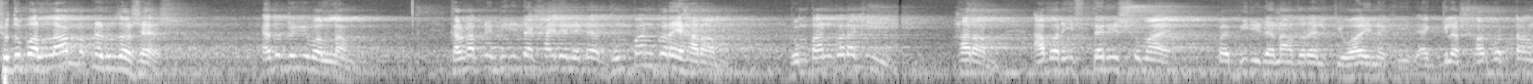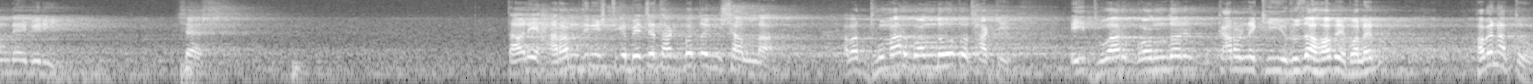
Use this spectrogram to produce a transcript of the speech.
শুধু বললাম, আপনার রোজা শেষ। এতটুকুই বললাম। কারণ আপনি বিড়িটা খাইলেন, এটা ধূমপান করাই হারাম। ধূমপান করা কি? হারাম। আবার ইফতারির সময় বিড়িটা না ধরাইল কি হয় নাকি? এক গিলাস শরবত টান দেয় বিড়ি। শেষ। তাহলে এই হারাম জিনিস থেকে বেঁচে থাকব তো ইনশাল্লাহ আবার ধুমার গন্ধও তো থাকে। এই ধোয়ার গন্ধের কারণে কি রোজা হবে বলেন? হবে না তো?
